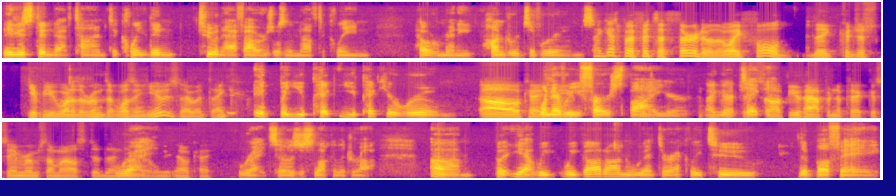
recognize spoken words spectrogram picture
they just didn't have time to clean then two and a half hours wasn't enough to clean however many hundreds of rooms. I guess, but if it's a third of the way full, they could just give you one of the rooms that wasn't used. I would think. It, but you pick you pick your room Oh, okay. so whenever you first buy your, I your you. ticket. So if you happen to pick the same room someone else did, then you Right. know, okay. Right. So it was just luck of the draw. Um, but yeah, we, we got on and we went directly to the buffet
